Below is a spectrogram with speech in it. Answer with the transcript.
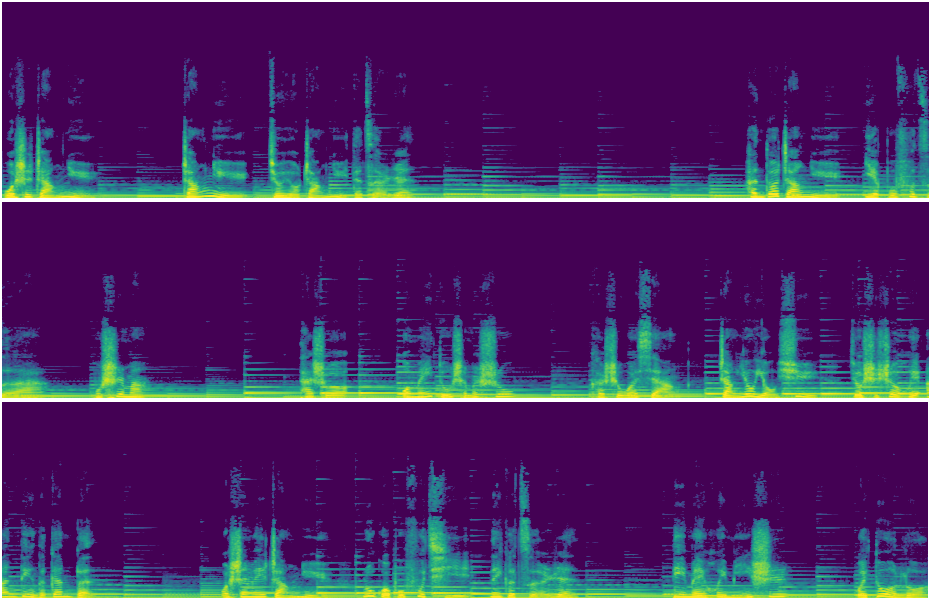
我是长女，长女就有长女的责任。”很多长女也不负责啊，不是吗？她说：“我没读什么书，可是我想，长幼有序就是社会安定的根本。我身为长女，如果不负起那个责任，弟妹会迷失，会堕落，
